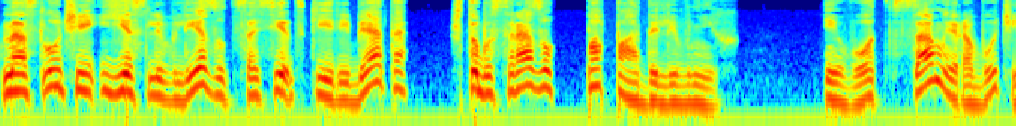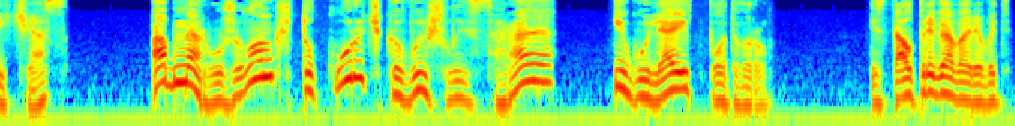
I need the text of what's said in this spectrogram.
на случай, если влезут соседские ребята чтобы сразу попадали в них. И вот в самый рабочий час обнаружил он, что курочка вышла из сарая и гуляет по двору. И стал приговаривать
